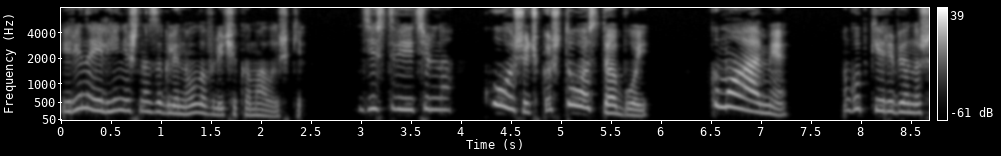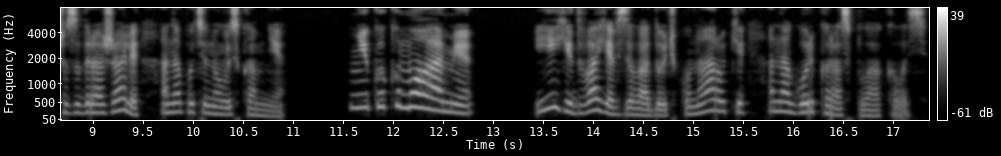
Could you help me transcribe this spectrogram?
Ирина Ильинична заглянула в личико малышки. «Действительно. Кошечка, что с тобой?» «К маме!» Губки ребенуша задрожали, она потянулась ко мне. «Ника, к маме!» И едва я взяла дочку на руки, она горько расплакалась.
